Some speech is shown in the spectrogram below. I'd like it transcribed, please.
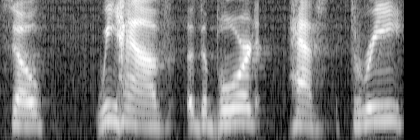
So we have, the board has three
